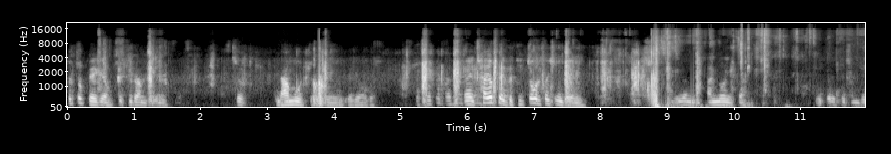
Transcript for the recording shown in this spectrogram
저쪽 배경. 저 뒤로 하면 되겠네. 저 나무 쪽 배경으로. 네, 차 옆에 그 뒤쪽으로 서시면 되겠네. 이건 안 놓으니까. 떨어뜨신데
